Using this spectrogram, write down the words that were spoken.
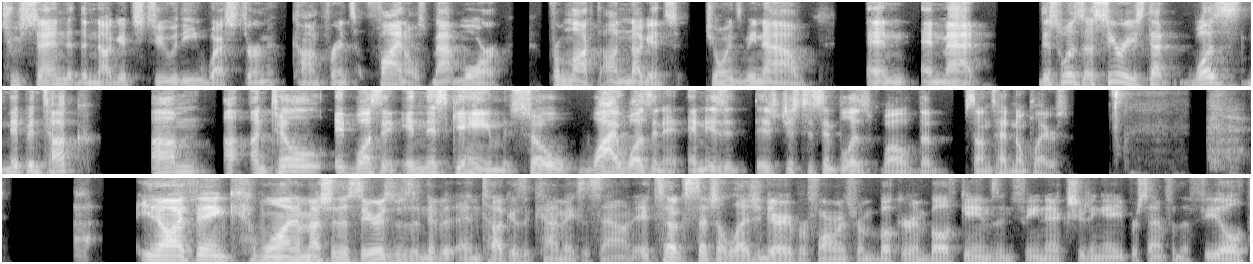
to send the Nuggets to the Western Conference Finals. Matt Moore from Locked on Nuggets joins me now. And and Matt, this was a series that was nip and tuck um, uh, until it wasn't in this game. So why wasn't it? And is it is just as simple as well? The Suns had no players. Uh, you know, I think one, I'm not sure the series was a nip and tuck as it kind of makes it sound. It took such a legendary performance from Booker in both games in Phoenix, shooting 80% from the field.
